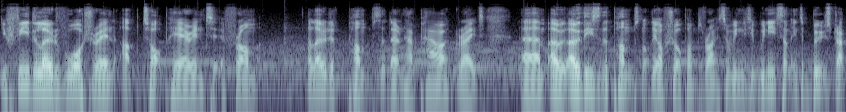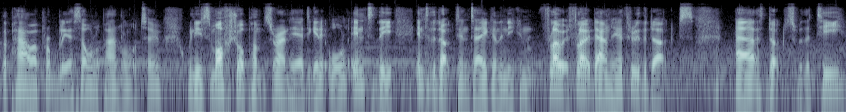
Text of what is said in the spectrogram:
you feed a load of water in up top here into from a load of pumps that don't have power. Great. Um, oh, oh, these are the pumps, not the offshore pumps. Right. So we need to, we need something to bootstrap the power, probably a solar panel or two. We need some offshore pumps around here to get it all into the into the duct intake, and then you can flow it flow it down here through the ducts. Uh, that's ducts with a T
